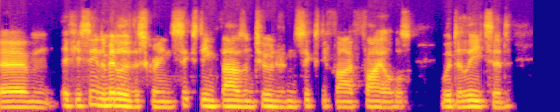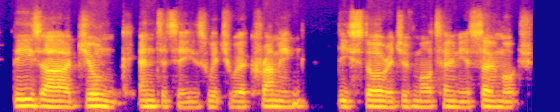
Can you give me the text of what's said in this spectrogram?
Um, if you see in the middle of the screen, 16,265 files were deleted. These are junk entities which were cramming the storage of Mortonia so much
